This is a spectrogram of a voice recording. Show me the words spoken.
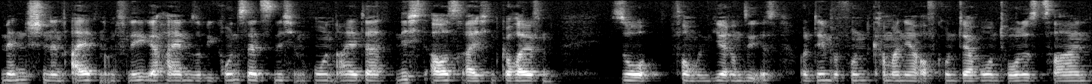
Menschen in Alten- und Pflegeheimen sowie grundsätzlich im hohen Alter nicht ausreichend geholfen. So formulieren sie es und den Befund kann man ja aufgrund der hohen Todeszahlen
